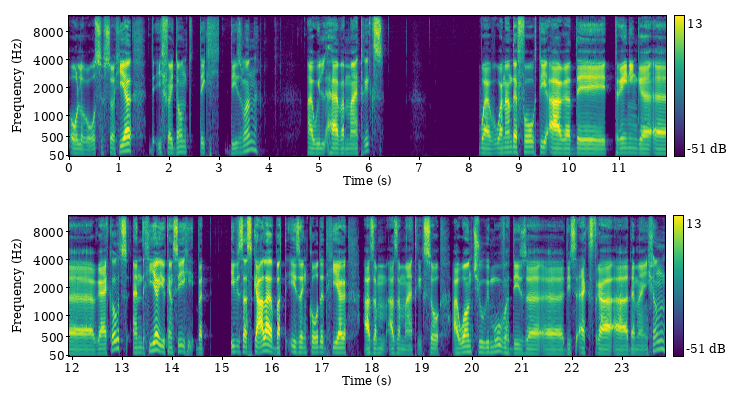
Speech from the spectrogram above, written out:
all rows. So here if I don't take this one I will have a matrix where 140 are the training uh, uh, records. And here you can see that is a scalar but is encoded here as a as a matrix. So I want to remove this uh, uh, this extra uh, dimension.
